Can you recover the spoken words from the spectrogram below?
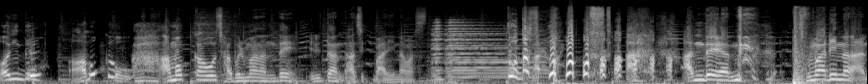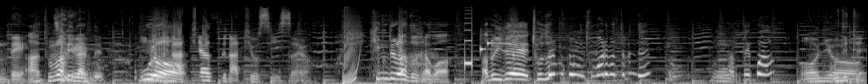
아닌데? 아목가오 아 암흑가호 잡을 만한데 일단 아직 많이 남았습니다 또 땄어 안돼 안돼 두 마리는 안돼 아 두 마리는 안 돼? 뭐야? 라티아스 라티오스 있어요. 킹드라도 잡아. 나도 이제 조선의 포켓몬 두 마리만 뜨면 돼? 어? 나뗄 거야? 아니야 어디 템?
